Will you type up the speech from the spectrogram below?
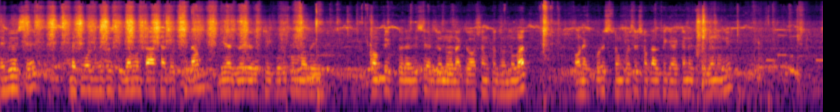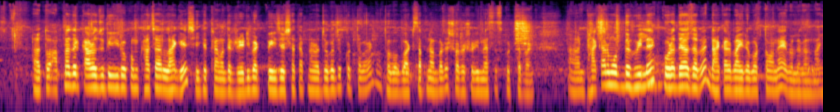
হেভি হয়েছে। অনেক মজবুত হয়েছে যেমনটা আশা করছিলাম। রিয়াজ ভাই ঠিক ওরকমভাবে কমপ্লিট করে দিয়েছে এর জন্য ওনাকে অসংখ্য ধন্যবাদ। অনেক পরিশ্রম করছে। সকাল থেকে এখানে ছিলেন উনি। তো আপনাদের কারও যদি এরকম খাঁচা লাগে, সেই ক্ষেত্রে আমাদের রেডিবার্ড পেজের সাথে আপনারা যোগাযোগ করতে পারেন, অথবা হোয়াটসঅ্যাপ নাম্বারে সরাসরি মেসেজ করতে পারেন। ঢাকার মধ্যে হইলে করে দেওয়া যাবে। ঢাকার বাইরে বর্তমানে অ্যাভেলেবেল নাই।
